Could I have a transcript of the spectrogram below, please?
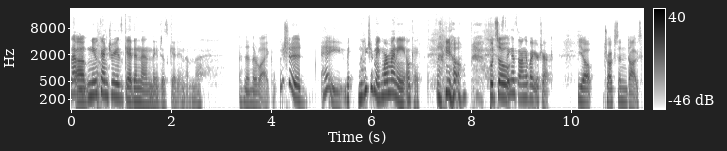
some Um, new country is good and then they just get in on the And then they're like, we should, hey, we should make more money okay yeah. But so sing a song about your truck Yep, trucks and dogs.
